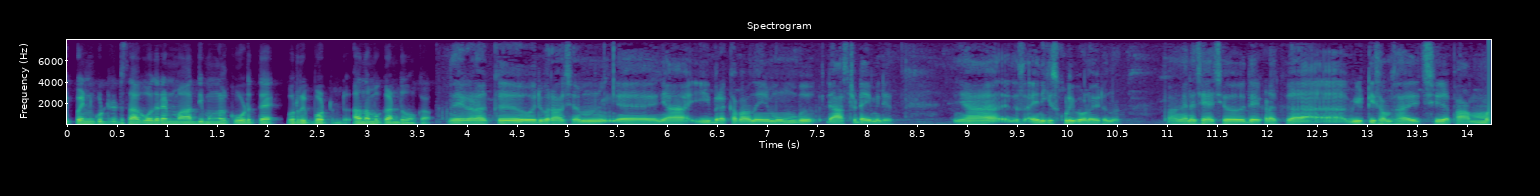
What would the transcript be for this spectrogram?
ഈ പെൺകുട്ടിയുടെ സഹോദരൻ മാധ്യമങ്ങൾക്ക് കൊടുത്ത ഒരു റിപ്പോർട്ടുണ്ട്. അത് നമുക്ക് കണ്ടു നോക്കാം. ഇതേ ഒരു പ്രാവശ്യം ഞാൻ ഈ ബ്രേക്കപ്പ് ആവുന്നതിന് മുമ്പ് ലാസ്റ്റ് ടൈമിൽ ഞാൻ എനിക്ക് സ്കൂളിൽ പോകണമായിരുന്നു അപ്പം അങ്ങനെ ചേച്ചി ഇതേ കണക്ക് വീട്ടിൽ സംസാരിച്ച് അപ്പം അമ്മ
